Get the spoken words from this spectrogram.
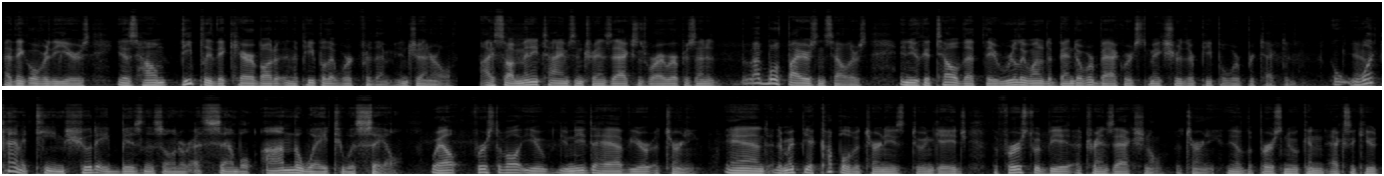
I think, over the years is how deeply they care about it and the people that work for them in general. I saw many times in transactions where I represented uh, both buyers and sellers, and you could tell that they really wanted to bend over backwards to make sure their people were protected. Yeah. What kind of team should a business owner assemble on the way to a sale? Well, first of all, you, you need to have your attorney. And there might be a couple of attorneys to engage. The first would be a transactional attorney, you know, the person who can execute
